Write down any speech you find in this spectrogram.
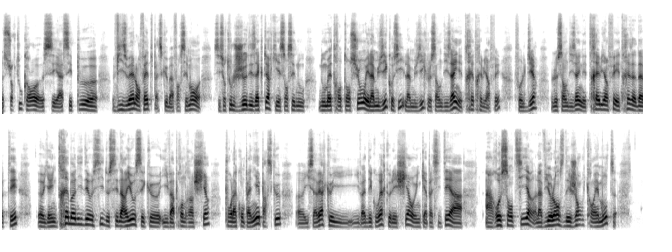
surtout quand c'est assez peu visuel en fait parce que bah forcément c'est surtout le jeu des acteurs qui est censé nous, nous mettre en tension et la musique aussi la musique le sound design est très très bien fait faut le dire le sound design est très bien fait et très adapté Il y a une très bonne idée aussi de scénario c'est que il va prendre un chien pour l'accompagner parce que il s'avère qu'il il va découvrir que les chiens ont une capacité à, à ressentir la violence des gens quand elle monte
